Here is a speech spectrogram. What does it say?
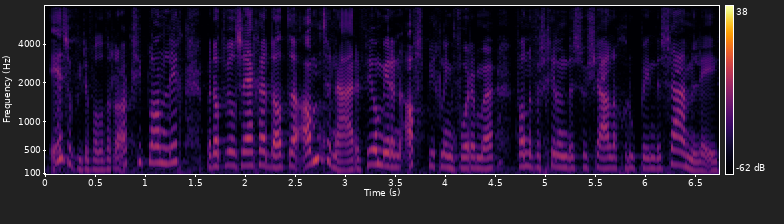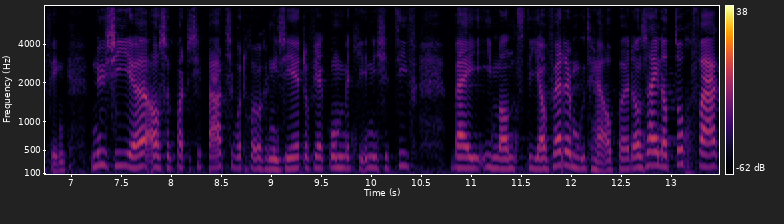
is, of in ieder geval dat er een actieplan ligt. Maar dat wil zeggen dat de ambtenaren veel meer een afspiegeling vormen van de verschillende sociale groepen in de samenleving. Nu zie je, als er participatie wordt georganiseerd, of jij komt met je initiatief bij iemand die jou verder moet helpen, dan zijn dat toch vaak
